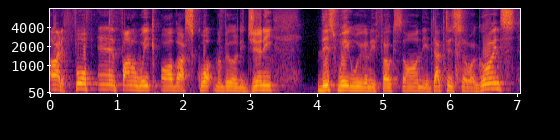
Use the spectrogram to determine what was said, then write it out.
Alrighty, fourth and final week of our squat mobility journey. This week we're going to be focused on the adductors, so our groins,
